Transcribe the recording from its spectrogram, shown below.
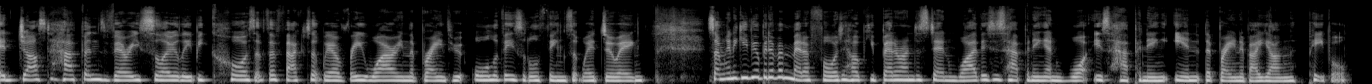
It just happens very slowly because of the fact that we are rewiring the brain through all of these little things that we're doing. So, I'm going to give you a bit of a metaphor to help you better understand why this is happening and what is happening in the brain of our young people.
